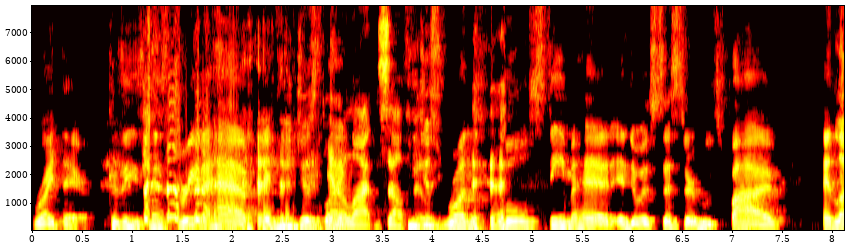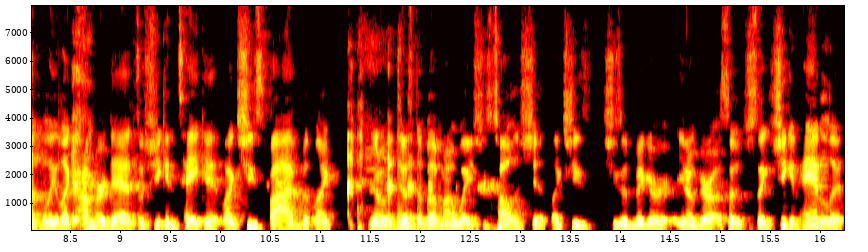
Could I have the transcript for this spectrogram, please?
Right there. Because he's he's three and a half and he just In a lot in South he Philly. just runs full steam ahead into his sister who's five. And luckily, like I'm her dad, so she can take it. Like she's five, but like you know, just above my waist. She's tall as shit. Like she's she's a bigger you know girl, so it's like she can handle it.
